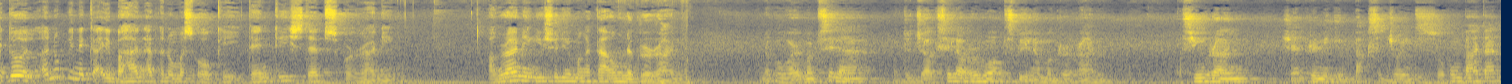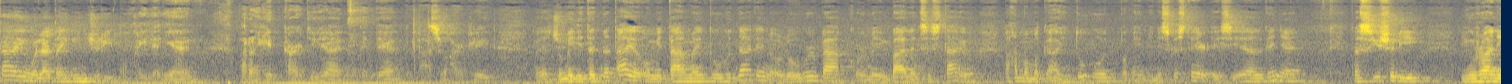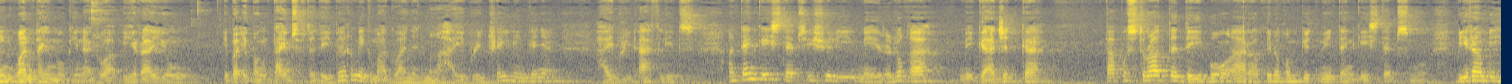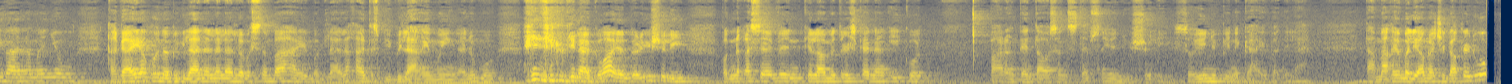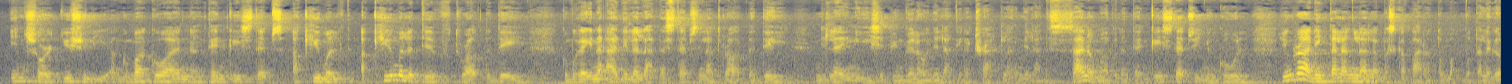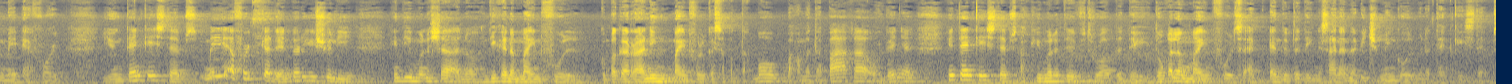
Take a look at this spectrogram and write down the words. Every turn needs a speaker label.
Speaker 1: Idol, anong pinagkaibahan at ano mas okay? 10K steps or running? Ang running, usually yung mga taong nagro-run, nag-warm up sila, mag-jog sila or walk, tapos biglang magro-run. Tapos yung run, syempre may impact sa joints. So kung bata tayo, wala tayong injury, okay lang yan. Parang hit cardio yan, maganda yan, taas yung heart rate. Medyo may edad na tayo o may tama yung tuhod natin o lower back or may imbalances tayo, baka mamaga yung tuhod, pag may meniscus tear, ACL, ganyan. Tapos usually, yung running, one time mo ginagawa. Bihira yung iba-ibang times of the day. Pero may gumagawa niyan mga hybrid training, ganyan. Hybrid athletes. Ang 10K steps, usually, may relo ka, may gadget ka. Tapos throughout the day, buong araw, kinocompute mo yung 10K steps mo. Birang-bihira naman yung kagaya ko na bigla na lalabas ng bahay, maglalakad, tapos bibilangin mo yung ano mo. Hindi ko ginagawa yun. Pero usually, pag naka 7 kilometers ka ng ikot, parang 10,000 steps na yun usually. So yun yung pinagkaiba nila. Tama kayo, mali na si Dr. Duo. In short, usually, ang gumagawa ng 10K steps, accumul- accumulative throughout the day. Kumbaga, ina-add nila lahat ng steps nila throughout the day. Hindi nila iniisip yung galaw nila, tina-track lang nila. Tapos sana umabot ng 10K steps, yun yung goal. Yung running, talang lalabas ka para tumakbo. Talagang may effort. Yung 10K steps, may effort ka din, pero usually, hindi mo na siya, ano, hindi ka na mindful. Kumbaga, running, mindful ka sa pagtakbo, baka matapa ka, or ganyan. Yung 10K steps, accumulative throughout the day. Doon ka lang mindful sa end of the day na sana na-reach mo yung goal mo na 10K steps.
